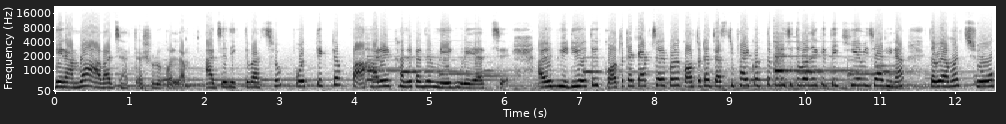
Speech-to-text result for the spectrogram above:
দেন আমরা আবার যাত্রা শুরু করলাম। আজ যে দেখতে পাচ্ছ, প্রত্যেকটা পাহাড়ের খাঁজে খাঁজে মেঘ উড়ে যাচ্ছে। আমি ভিডিওতে কতটা ক্যাপচার করে, কতটা জাস্টিফাই করতে পেরেছি তোমাদেরকে দেখিয়ে আমি জানি না। তবে আমার চোখ,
